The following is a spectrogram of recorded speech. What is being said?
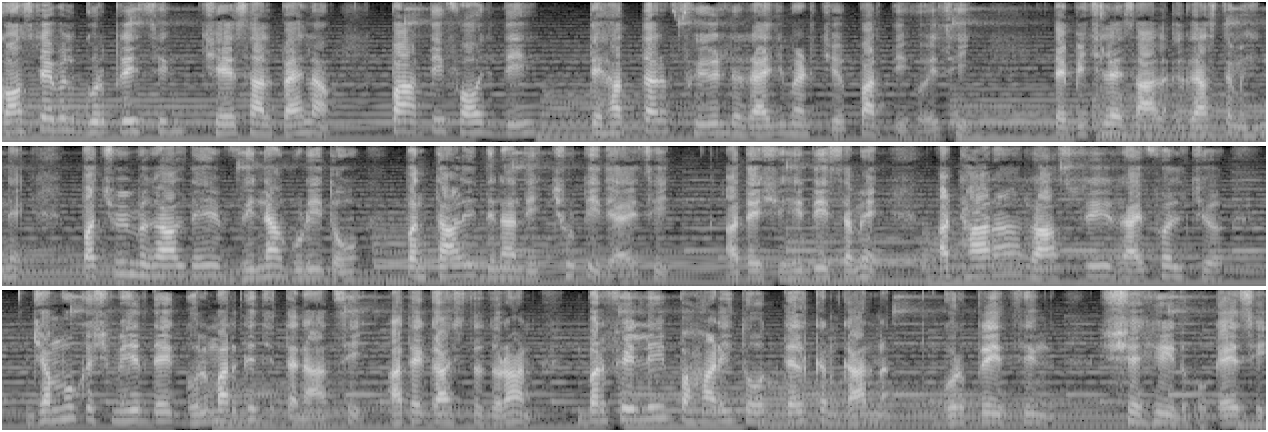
ਕਾਂਸਟੇਬਲ ਗੁਰਪ੍ਰੀਤ ਸਿੰਘ 6 ਸਾਲ ਪਹਿਲਾਂ ਭਾਰਤੀ ਫੌਜ ਦੀ 73 ਫੀਲਡ ਰੈਜੀਮੈਂਟ 'ਚ ਭਰਤੀ ਹੋਏ ਸੀ ਤੇ ਪਿਛਲੇ ਸਾਲ ਅਗਸਤ ਮਹੀਨੇ ਪੱਛਮੀ ਬੰਗਾਲ ਦੇ ਵੀਨਾਗੁੜੀ ਤੋਂ 45 ਦਿਨਾਂ ਦੀ ਛੁੱਟੀ ਤੇ ਆਏ ਸੀ ਅਤੇ ਸ਼ਹੀਦੀ ਸਮੇਂ 18 ਰਾਸ਼ਟਰੀ ਰਾਈਫਲ 'ਚ ਜੰਮੂ ਕਸ਼ਮੀਰ ਦੇ ਗੁਲਮਰਗ 'ਚ ਤੈਨਾਤ ਸੀ ਅਤੇ ਗਸ਼ਤ ਦੌਰਾਨ ਬਰਫੀਲੀ ਪਹਾੜੀ ਤੋਂ ਤਿਲਕਣ ਕਾਰਨ ਗੁਰਪ੍ਰੀਤ ਸਿੰਘ ਸ਼ਹੀਦ ਹੋ ਗਏ ਸੀ।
